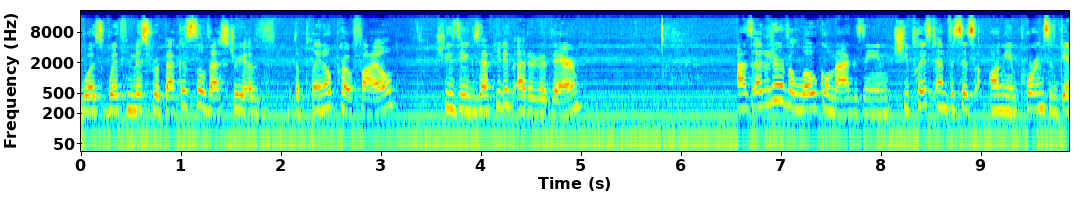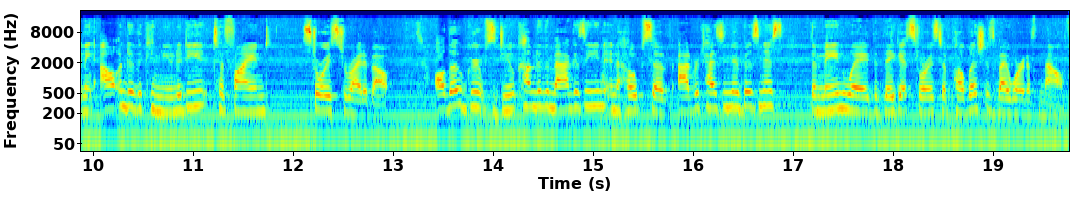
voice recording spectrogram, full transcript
was with Miss Rebecca Silvestri of the Plano Profile. She's the executive editor there. As editor of a local magazine, she placed emphasis on the importance of getting out into the community to find stories to write about. Although groups do come to the magazine in hopes of advertising their business, the main way that they get stories to publish is by word of mouth.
